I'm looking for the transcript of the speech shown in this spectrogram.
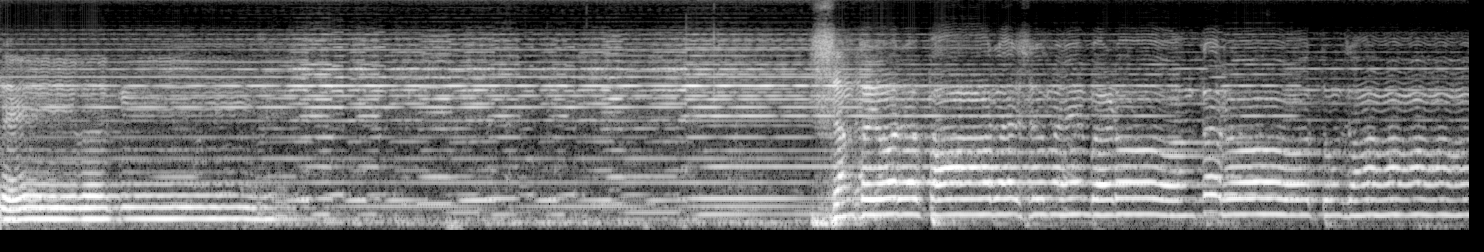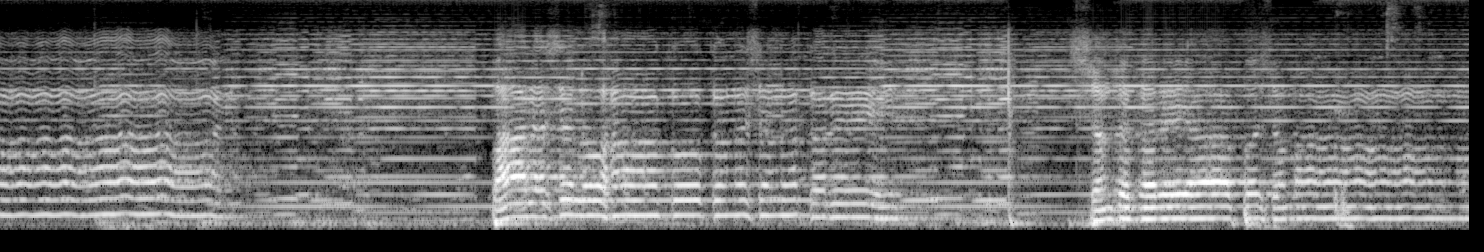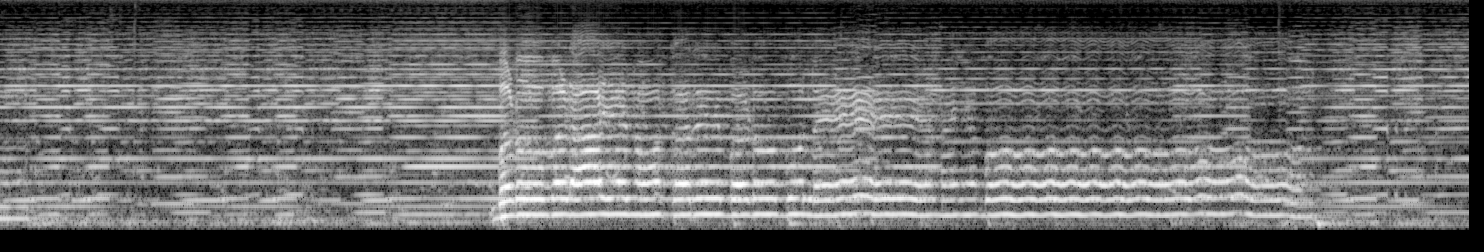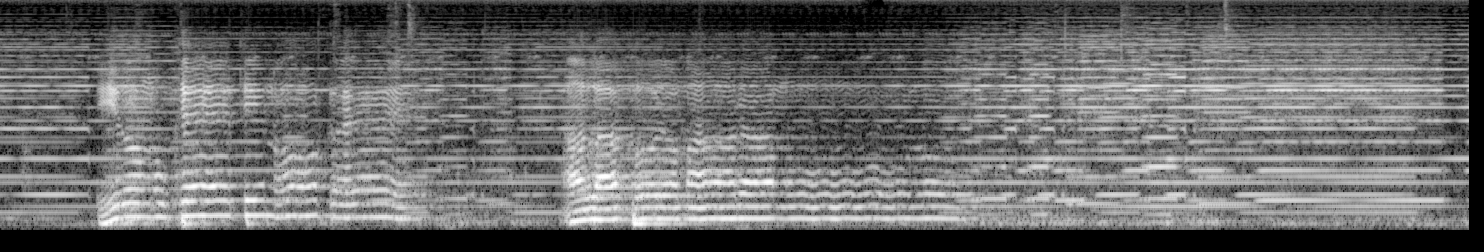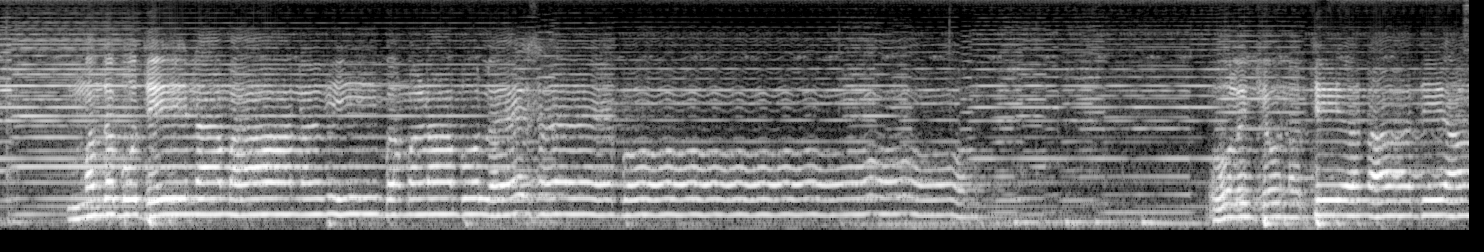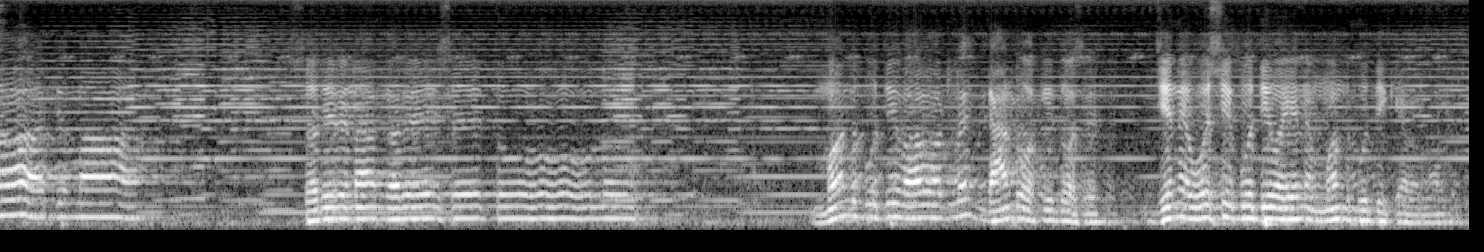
देव की और पारस में बड़ो करो तुझा पारस लोहा को कमसन करे। संत करे आप समान। બડો બડાય નો કરે, બડો બોલે નહીં બો. હીરો મુખેથી નો કહે, આલા લાખો મારા મૂલો મંદ બુદ્ધિ ના માનવી બમણા બોલે છે બોલ ઓળખ્યો નથી અનાદિ આત્મા. શરીર ના કરે છે તો મંદ બુદ્ધિ વાળો એટલે ગાંડો કીધો છે. જેને ઓછી બુદ્ધિ હોય એને મંદ બુદ્ધિ કહેવામાં આવે.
